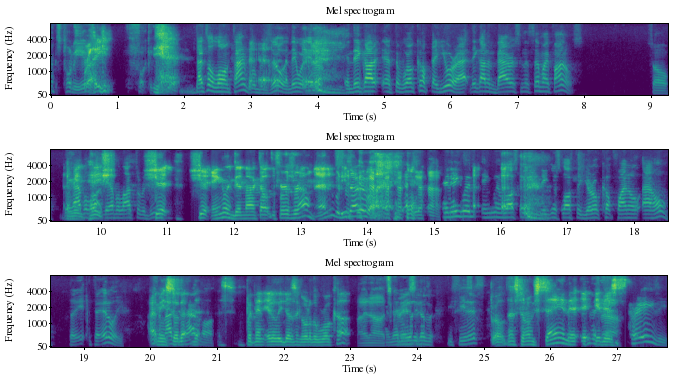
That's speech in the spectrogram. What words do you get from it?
It's 20 years. Right? Fucking yeah. shit. That's a long time for Brazil. And they were in it. And they got at the World Cup that you were at, they got embarrassed in the semifinals. So they I mean, have a hey, lot. They have a lot to redeem. Shit, shit. England got knocked out the first round, man. What are you talking about? yeah. And England, England lost. They just lost the Euro Cup final at home to, to Italy. I mean, so that, that but then Italy doesn't go to the World Cup. I know it's crazy. You see this, bro? That's what I'm saying. It, it, it yeah. is crazy.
